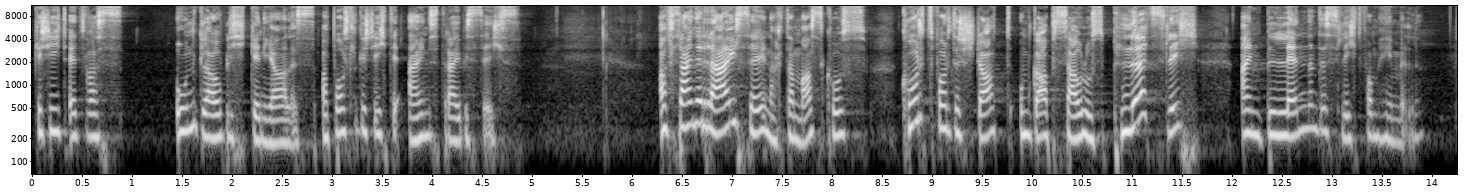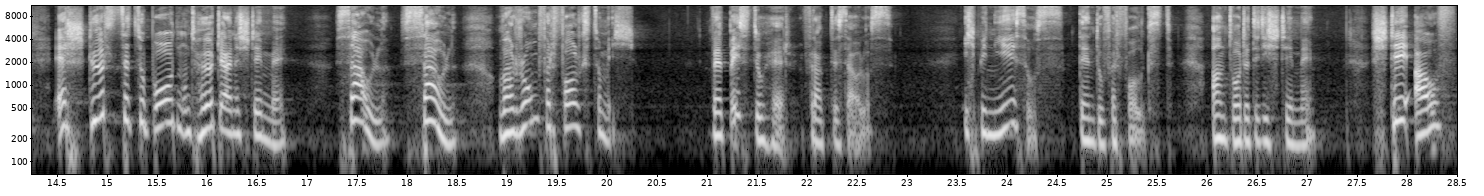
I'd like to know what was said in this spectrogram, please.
geschieht etwas unglaublich Geniales. Apostelgeschichte 1, 3 bis 6. Auf seiner Reise nach Damaskus, kurz vor der Stadt, umgab Saulus plötzlich ein blendendes Licht vom Himmel. Er stürzte zu Boden und hörte eine Stimme. Saul, Saul, warum verfolgst du mich? Wer bist du, Herr? fragte Saulus. Ich bin Jesus, den du verfolgst, antwortete die Stimme. Steh auf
